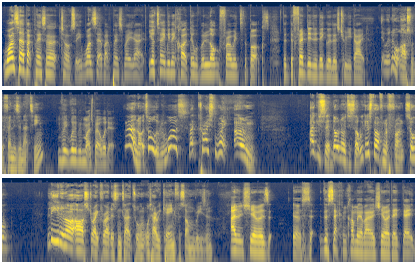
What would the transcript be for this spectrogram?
one centre back plays for Chelsea, one centre back plays for Man United. You're telling me they can't deal with a long throw into the box? The defending in England has truly died. There were no Arsenal defenders in that team. Would would have been much better, would it? No, not at all. It would have been worse. Like Christ Almighty. Um, like you said, don't notice that. We're gonna start from the front. So, leading our, our strike throughout this entire tournament was Harry Kane for some reason. Alan Shearer's se- the second coming of Alan Shearer. They they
